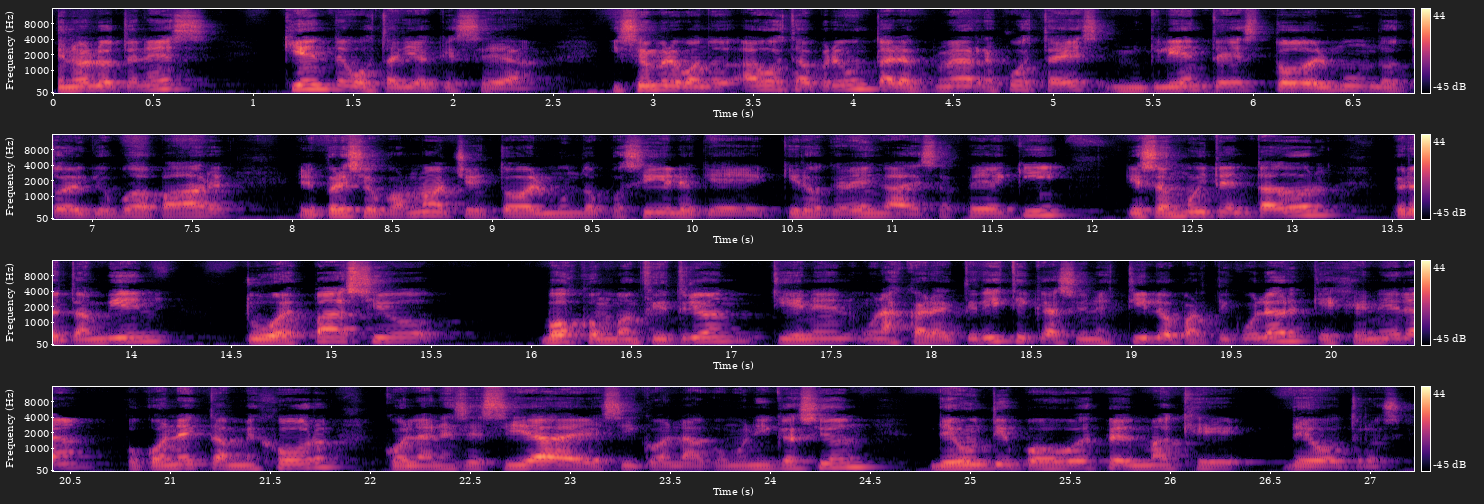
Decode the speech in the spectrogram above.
Si no lo tenés, ¿quién te gustaría que sea? Y siempre cuando hago esta pregunta, la primera respuesta es, mi cliente es todo el mundo, todo el que pueda pagar el precio por noche, todo el mundo posible que quiero que venga a desaspear aquí. Eso es muy tentador, pero también tu espacio, vos como anfitrión, tienen unas características y un estilo particular que genera o conecta mejor con las necesidades y con la comunicación de un tipo de huésped más que de otros.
